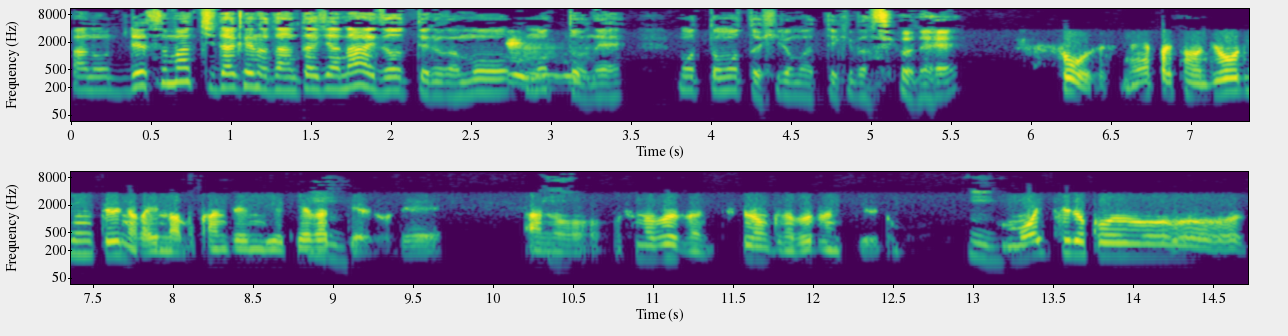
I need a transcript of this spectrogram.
あのデスマッチだけの団体じゃないぞっていうのがもう、ええ。もっとね、もっともっと広まってきますよね。そうですね、やっぱりその両輪というのが今も完全に出来上がっているので、あのその部分、ストロングの部分っていうのも、うん。もう一度こう、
